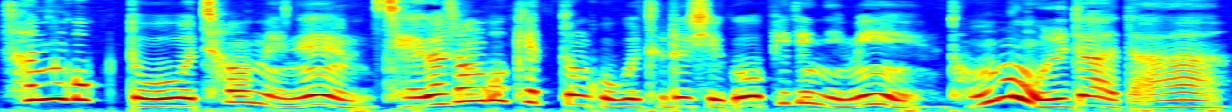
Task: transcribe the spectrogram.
선곡도 처음에는 제가 선곡했던 곡을 들으시고 PD님이 너무 올드하다.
